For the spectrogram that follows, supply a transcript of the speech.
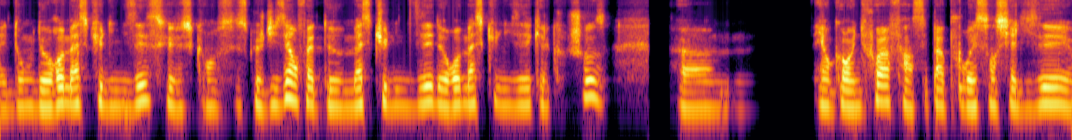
Et donc de remasculiniser, c'est ce, que je disais en fait, de masculiniser, de remasculiniser quelque chose. Et encore une fois, enfin, c'est pas pour essentialiser.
